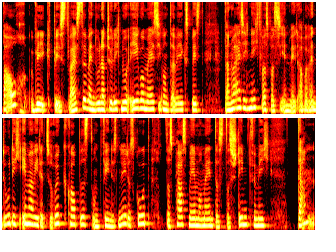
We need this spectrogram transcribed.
Bauchweg bist, weißt du, wenn du natürlich nur egomäßig unterwegs bist, dann weiß ich nicht, was passieren wird. Aber wenn du dich immer wieder zurückkoppelst und findest, nee, das ist gut, das passt mir im Moment, das, das stimmt für mich, dann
